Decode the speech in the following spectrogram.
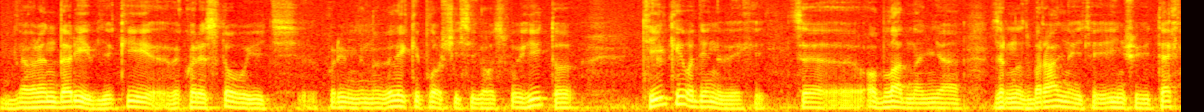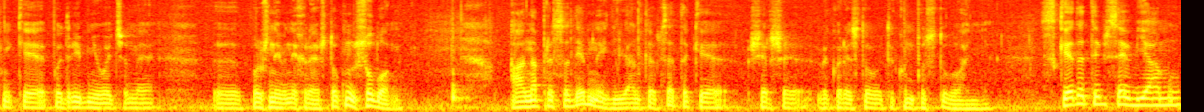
для орендарів, які використовують порівняно великі площі сільгоспугідь, то тільки один вихід. Це е, обладнання зернозбиральної чи іншої техніки подрібнювачами пожнивних решток, ну, соломи. А на присадибних ділянках все-таки ширше використовувати компостування. Скидати все в яму,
